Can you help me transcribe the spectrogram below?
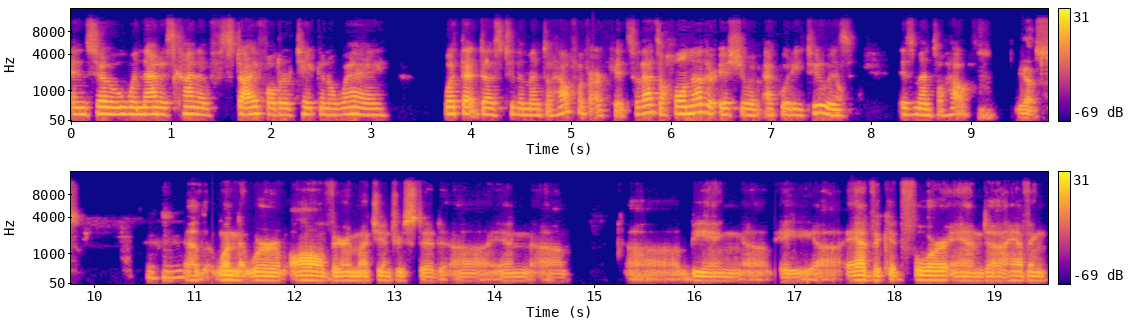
And so when that is kind of stifled or taken away, what that does to the mental health of our kids. So that's a whole nother issue of equity too is is mental health. Yes. Mm-hmm. Uh, one that we're all very much interested uh, in uh, uh being uh, a uh, advocate for and having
